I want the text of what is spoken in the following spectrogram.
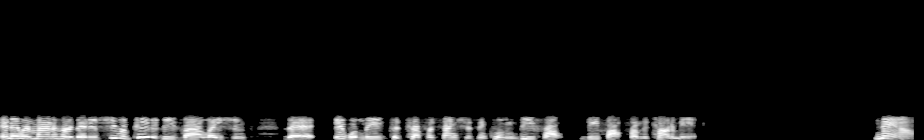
And they reminded her that if she repeated these violations, that it would lead to tougher sanctions, including default default from the tournament. Now,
